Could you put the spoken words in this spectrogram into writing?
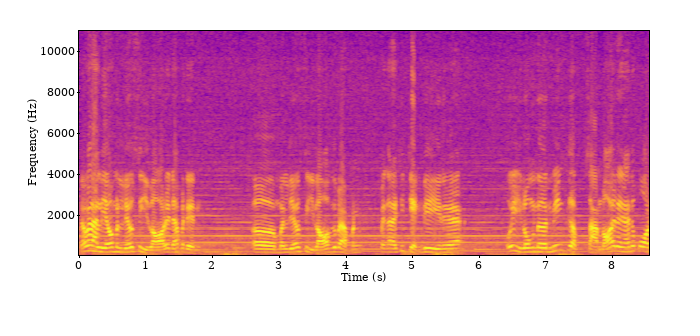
แล้วเวลาเลี้ยวมันเลี้ยวสี่ล้อด้วยนะประเด็น เออมันเลี้ยวสี่ล้อคือแบบมันเป็นอะไรที่เจ๋งดีนะฮะอุ้ยลงเนินวิ่งเกือบ300เลยนะทุกคน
